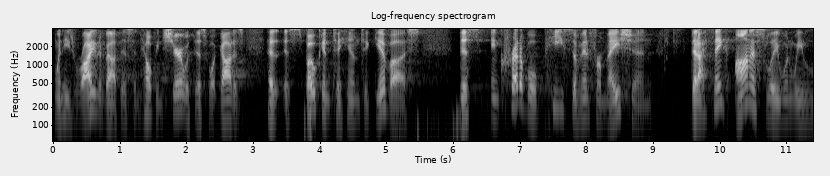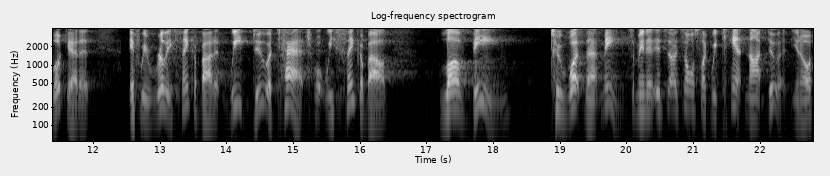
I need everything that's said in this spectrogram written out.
when he's writing about this and helping share with us what God has, has, has spoken to him to give us this incredible piece of information that I think, honestly, when we look at it, if we really think about it, we do attach what we think about love being to what that means. I mean, it's, it's almost like we can't not do it. You know,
